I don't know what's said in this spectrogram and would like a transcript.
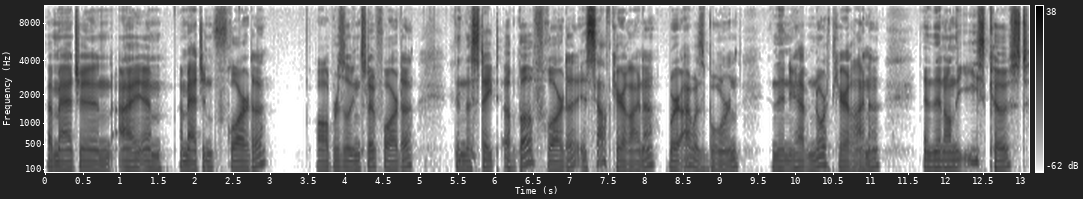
imagine I am imagine Florida. All Brazilians know Florida. Then the state above Florida is South Carolina, where I was born. And then you have North Carolina. And then on the east coast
